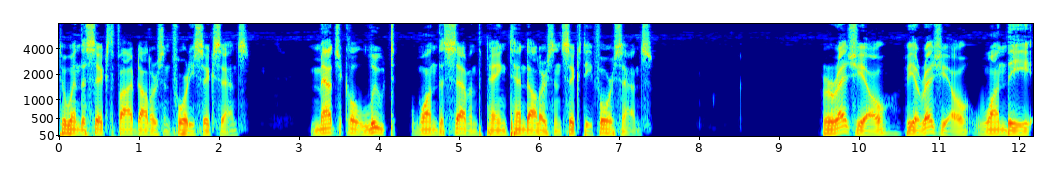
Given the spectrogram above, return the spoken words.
to win the sixth, $5.46. Magical Loot won the seventh, paying $10.64. Viareggio, Viareggio won the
